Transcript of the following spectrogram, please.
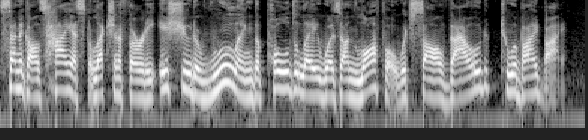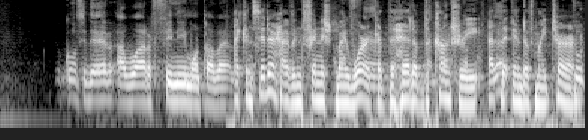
Senegal's highest election authority issued a ruling the poll delay was unlawful, which Sall vowed to abide by. I consider having finished my work at the head of the country at the end of my term.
